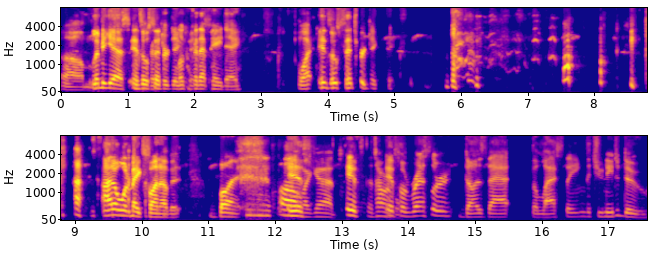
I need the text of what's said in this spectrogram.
Um, Let me guess. Enzo for- her dick looking for that payday. What? Enzo sent her dick pics. I don't want to make fun of it, but Oh If- my god, if that's if a wrestler does that, the last thing that you need to do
